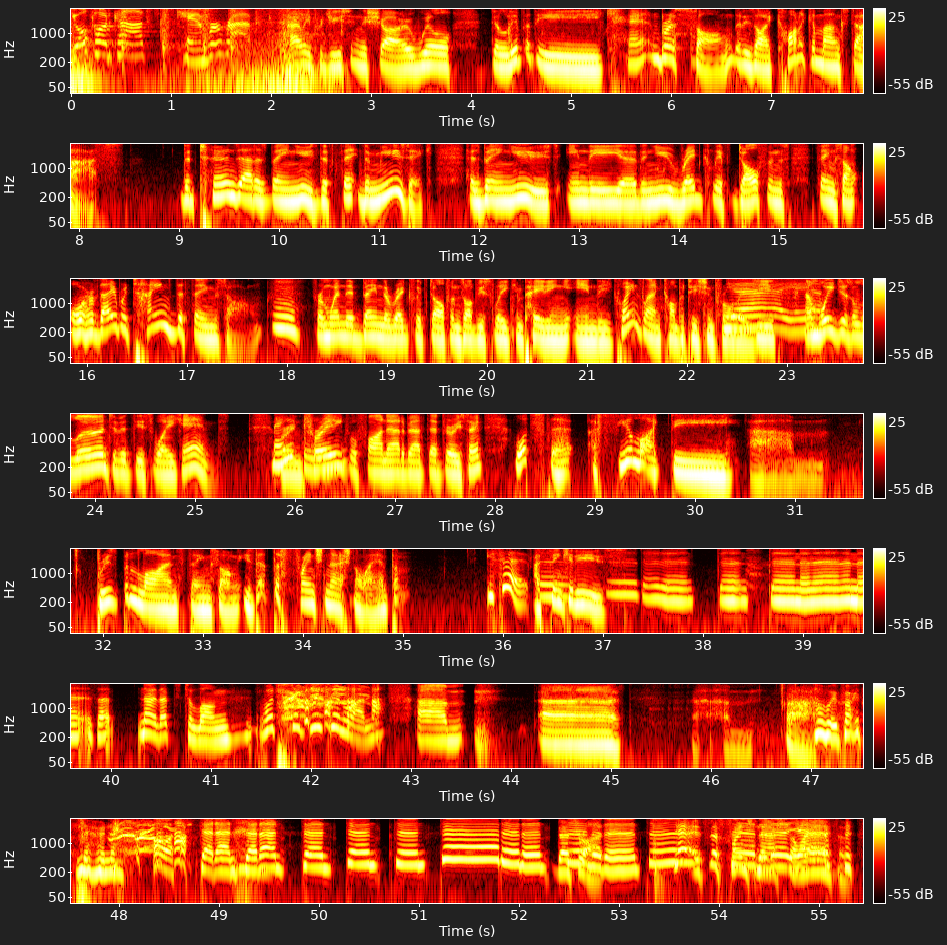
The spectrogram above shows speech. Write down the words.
Your podcast, Canberra Wrapped. Haley producing the show will deliver the Canberra song that is iconic amongst us. That turns out has been used. The th- the music has been used in the uh, the new Redcliffe Dolphins theme song, or have they retained the theme song from when they've been the Redcliffe Dolphins, obviously competing in the Queensland competition for all Yeah, these years, yeah, and we just learnt of it this weekend. We're intrigued. We'll find out about that very soon. What's the? I feel like the um, Brisbane Lions theme song is that the French national anthem? Is it? I think it is. Is that? No, that's Geelong. What's the Brisbane one? Um, uh, Ah. Oh, we both know now. oh. That's right. Yeah, it's the French national anthem. Is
